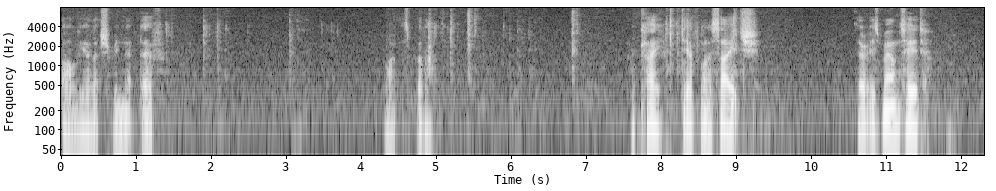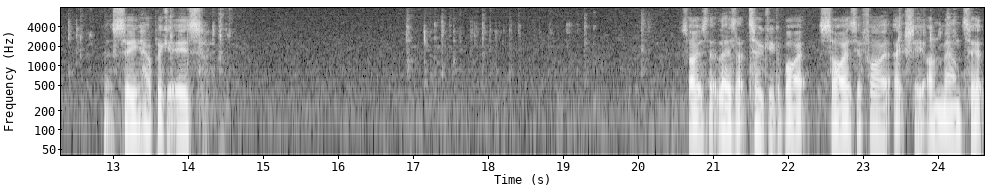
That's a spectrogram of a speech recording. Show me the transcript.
Oh, yeah, that should be net dev. Right, that's better. Okay, df minus h. There it is mounted. Let's see how big it is. So is that there's that two gigabyte size. If I actually unmount it,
